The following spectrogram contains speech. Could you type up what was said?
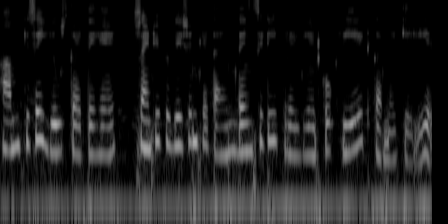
हम किसे यूज़ करते हैं सेंट्रीफ्यूगेशन के टाइम डेंसिटी ग्रेडियंट को क्रिएट करने के लिए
